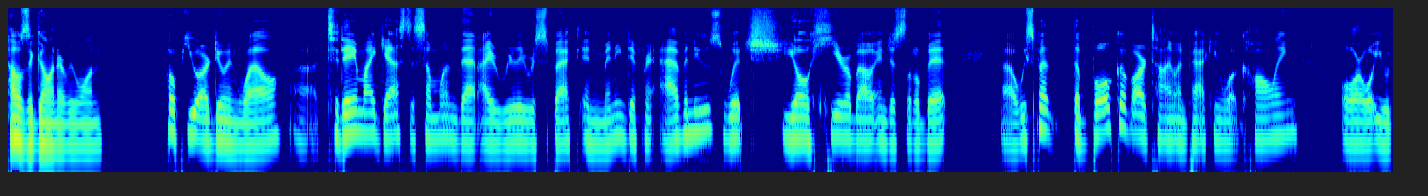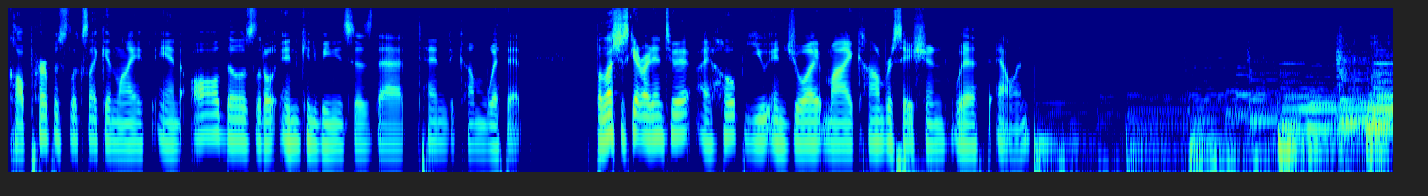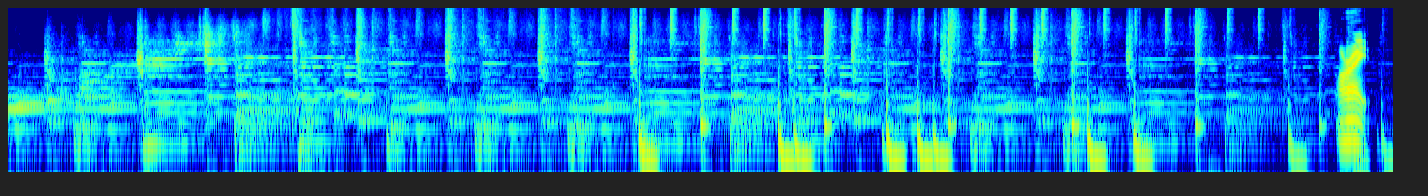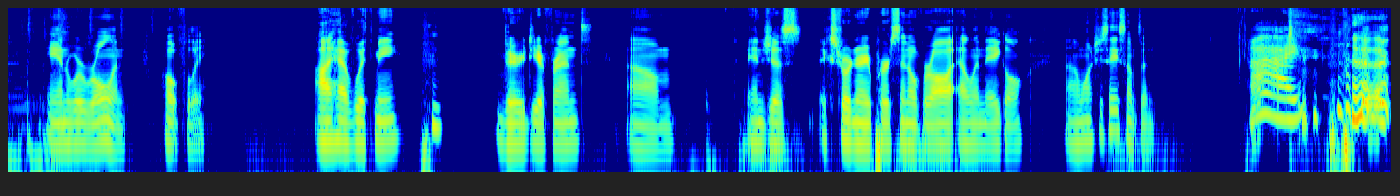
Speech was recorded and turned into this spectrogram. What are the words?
How's it going, everyone? Hope you are doing well. Uh, today, my guest is someone that I really respect in many different avenues, which you'll hear about in just a little bit. Uh, we spent the bulk of our time unpacking what calling or what you would call purpose looks like in life and all those little inconveniences that tend to come with it. But let's just get right into it. I hope you enjoy my conversation with Ellen. All right. And we're rolling, hopefully. I have with me very dear friend um, and just extraordinary person overall, Ellen Nagel. Uh, why don't you say something? Hi,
